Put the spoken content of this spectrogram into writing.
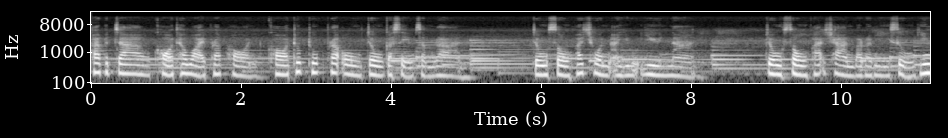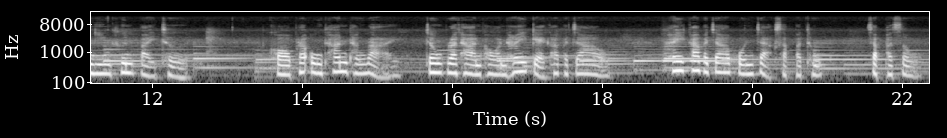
ข้าพเจ้าขอถวายพระพร ขอทุกๆพระองค์จงเกษมสำราญ จงทรงพระชนอายุยืนนาน จงทรงพระชานบารมีสูงยิ่งยิ่งขึ้นไปเถิด ขอพระองค์ท่านทั้งหลาย จงประทานพรให้แก่ข้าพเจ้า ให้ข้าพเจ้าพ้นจากสัพพทุกข์สัพพโศก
